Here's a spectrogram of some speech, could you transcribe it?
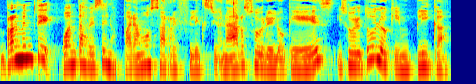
realmente cuántas veces nos paramos a reflexionar sobre lo que es y sobre todo lo que implica.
